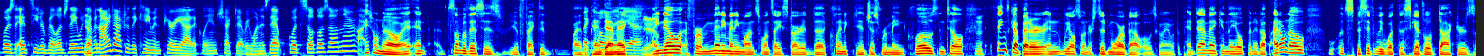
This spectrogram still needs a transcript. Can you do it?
was at Cedar Village. They would Yeah. have an eye doctor that came in periodically and checked Mm-hmm. everyone. Is that what still goes on there? I don't know. I, and some of this is affected by the By COVID, pandemic. yeah. Yeah. I know for many, many months once I started, the clinic had just remained closed until Hmm. things got better. And we also understood more about what was going on with the pandemic and they opened it up. I don't know specifically what the schedule of doctors,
